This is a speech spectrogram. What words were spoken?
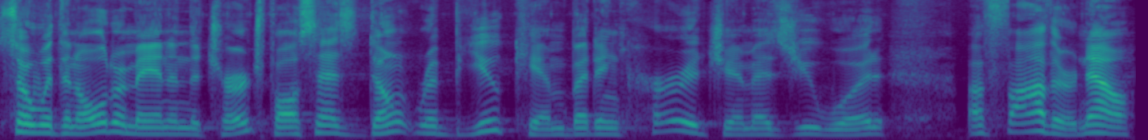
So, with an older man in the church, Paul says, don't rebuke him, but encourage him as you would a father. Now,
